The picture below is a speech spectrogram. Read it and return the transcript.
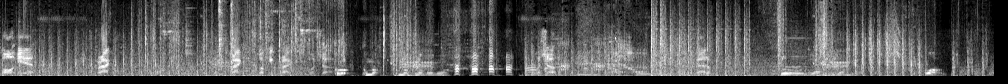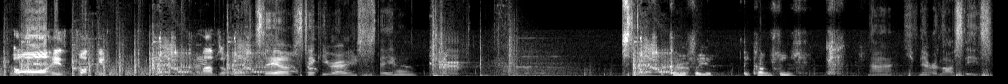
Oh yeah. Crack. Crack. He's fucking cracked. One shot. Come on, come on, come on, come on, come on. One shot. Got him. Bro, you got me, you got me. Whoa. Oh, his fucking. Your mom's a whore. Stay up, Sticky Rice. Stay up. Stay up. They're coming for you the countries. Nah, you've never lost these.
